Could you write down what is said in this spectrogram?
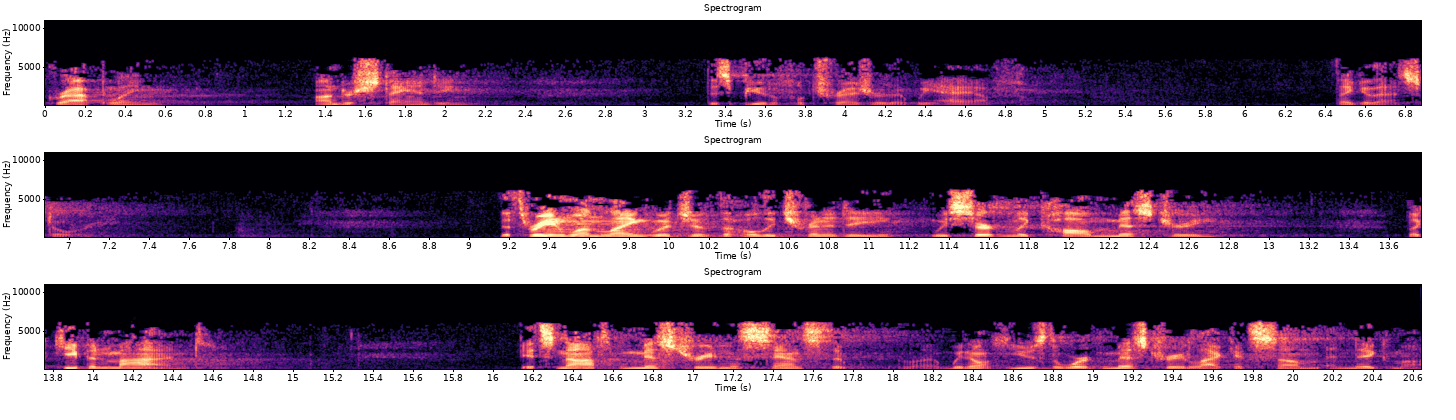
grappling, understanding this beautiful treasure that we have, think of that story. The three in one language of the Holy Trinity we certainly call mystery, but keep in mind, it's not mystery in the sense that we don't use the word mystery like it's some enigma.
